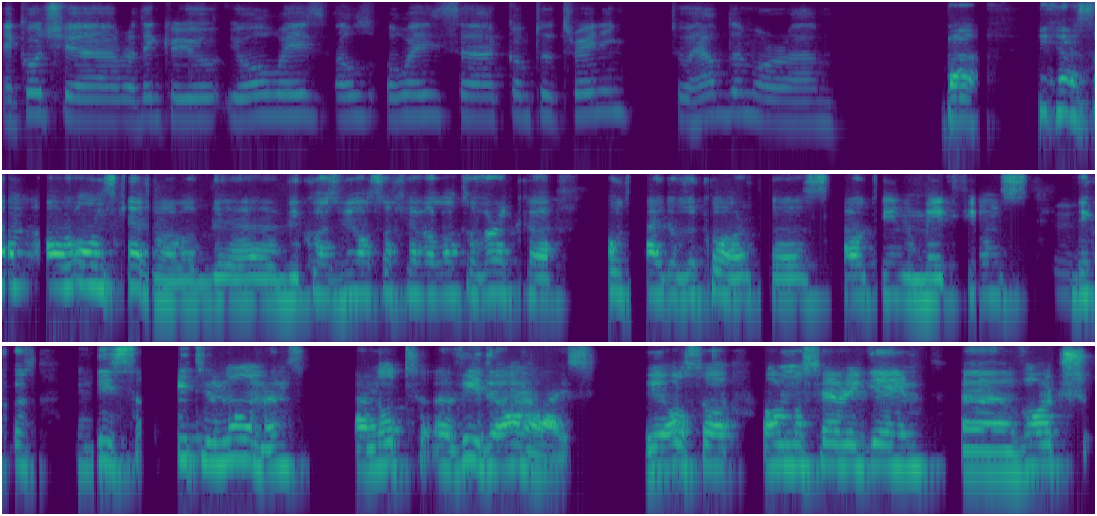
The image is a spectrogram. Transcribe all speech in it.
and coach uh, Radenko, you you always always uh, come to the training to help them or um... but we have some our own schedule uh, because we also have a lot of work uh, outside of the court, uh, scouting, make films, mm. because in these 18 moments are not video analyzed. We also almost every game watch,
